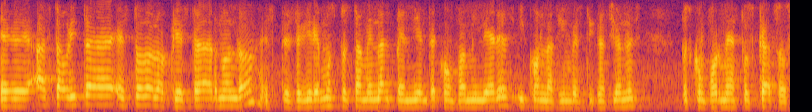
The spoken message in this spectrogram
Eh, hasta ahorita es todo lo que está Arnoldo. Este, seguiremos pues también al pendiente con familiares y con las investigaciones, pues conforme a estos casos.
